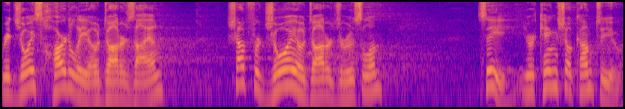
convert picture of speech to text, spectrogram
Rejoice heartily, O daughter Zion. Shout for joy, O daughter Jerusalem. See, your king shall come to you.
